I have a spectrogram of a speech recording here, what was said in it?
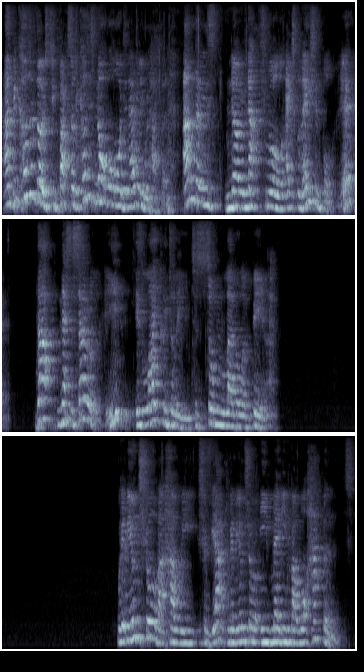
And because of those two facts, so because it's not what ordinarily would happen, and there is no natural explanation for it, that necessarily is likely to lead to some level of fear. We're going to be unsure about how we should react. We're going to be unsure even, maybe even about what happens.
